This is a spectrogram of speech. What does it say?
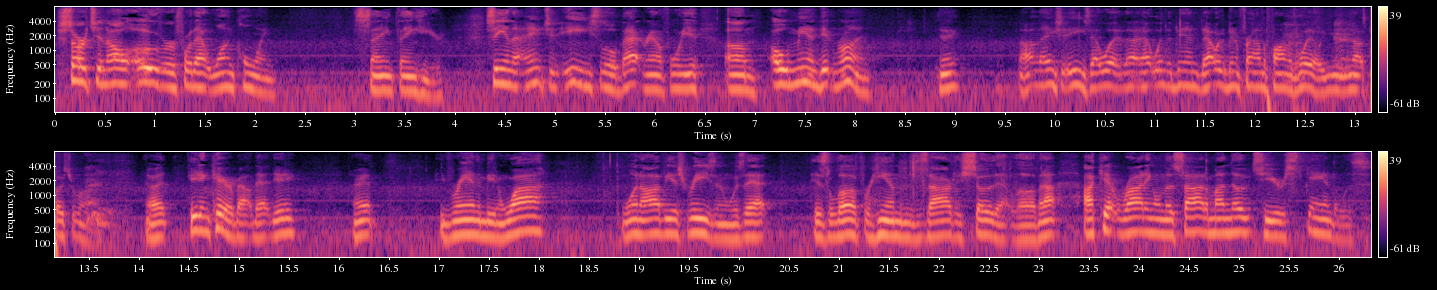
searching all over for that one coin, same thing here. See, in the ancient East, a little background for you, um, old men didn't run. Okay? Not in the ancient East. That would, that, that, wouldn't have been, that would have been frowned upon as well. You're not supposed to run. All right? He didn't care about that, did he? All right? He ran the meeting. Why? One obvious reason was that his love for him and the desire to show that love. And I, I kept writing on the side of my notes here scandalous,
